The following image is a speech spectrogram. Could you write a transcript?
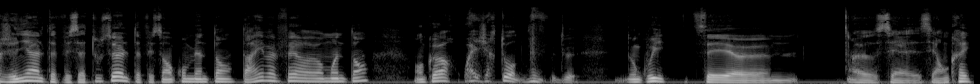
génial, t'as fait ça tout seul, t'as fait ça en combien de temps? T'arrives à le faire en moins de temps? Encore? Ouais, j'y retourne. Donc oui, c'est, euh, euh, c'est, c'est ancré,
